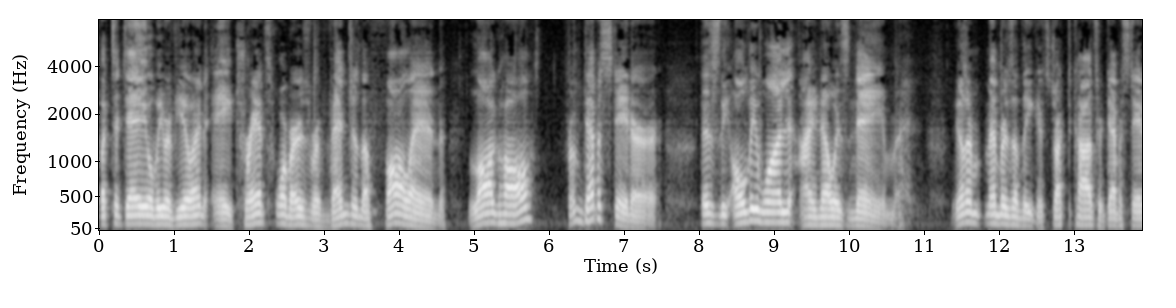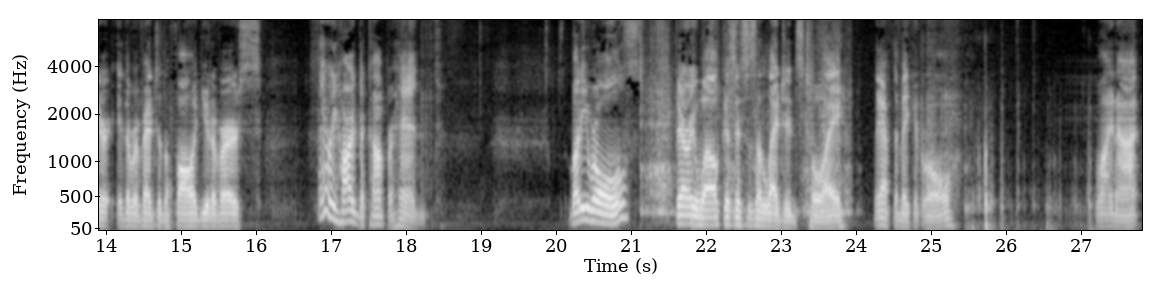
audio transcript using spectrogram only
But today we'll be reviewing a Transformers Revenge of the Fallen Long Haul from Devastator. This is the only one I know his name. The other members of the Constructicons are Devastator in the Revenge of the Fallen universe. Very hard to comprehend. But he rolls very well because this is a Legends toy. They have to make it roll. Why not?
